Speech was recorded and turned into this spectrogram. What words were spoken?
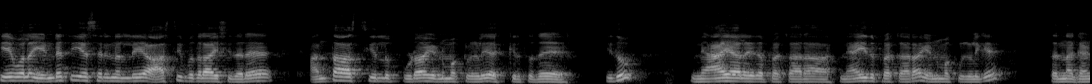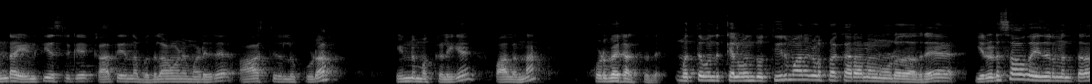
ಕೇವಲ ಹೆಂಡತಿ ಹೆಸರಿನಲ್ಲಿ ಆಸ್ತಿ ಬದಲಾಯಿಸಿದರೆ ಅಂಥ ಆಸ್ತಿಯಲ್ಲೂ ಕೂಡ ಹೆಣ್ಮಕ್ಳುಗಳಿಗೆ ಹಕ್ಕಿರ್ತದೆ. ಇದು ನ್ಯಾಯಾಲಯದ ಪ್ರಕಾರ, ನ್ಯಾಯದ ಪ್ರಕಾರ ಹೆಣ್ಮಕ್ಳುಗಳಿಗೆ ತನ್ನ ಗಂಡ ಹೆಂಡತಿ ಹೆಸರಿಗೆ ಖಾತೆಯನ್ನು ಬದಲಾವಣೆ ಮಾಡಿದರೆ ಆಸ್ತಿಯಲ್ಲೂ ಕೂಡ ಹೆಣ್ಣು ಮಕ್ಕಳಿಗೆ ಪಾಲನ್ನು ಕೊಡಬೇಕಾಗ್ತದೆ. ಮತ್ತು ಒಂದು ಕೆಲವೊಂದು ತೀರ್ಮಾನಗಳ ಪ್ರಕಾರ ನಾವು ನೋಡೋದಾದರೆ, ಎರಡು ಸಾವಿರದ ಐದರ ನಂತರ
